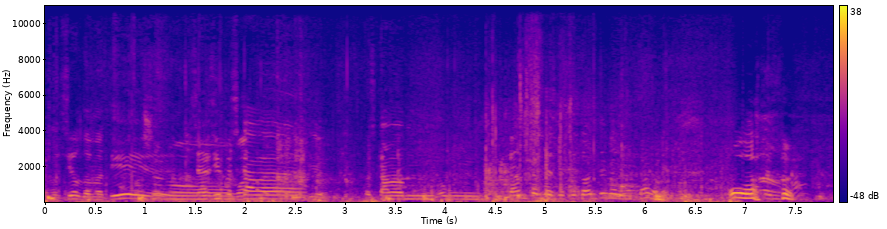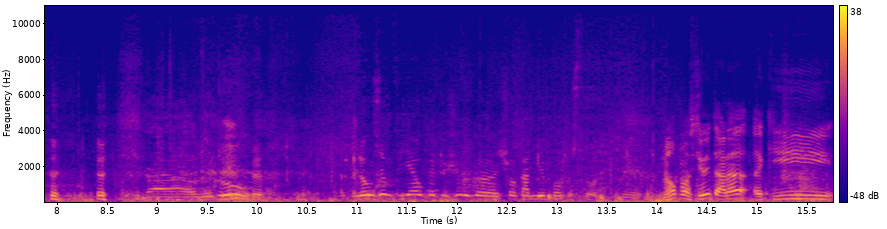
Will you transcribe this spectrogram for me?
Doncs sí, el dematí Sergi pescava... Pescava amb un 80, més de 70 i no l'untava. Oh! Ja, el no us enfieu, que t'ho juro que això canvia en poca estona. Sí. No, però si ara aquí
